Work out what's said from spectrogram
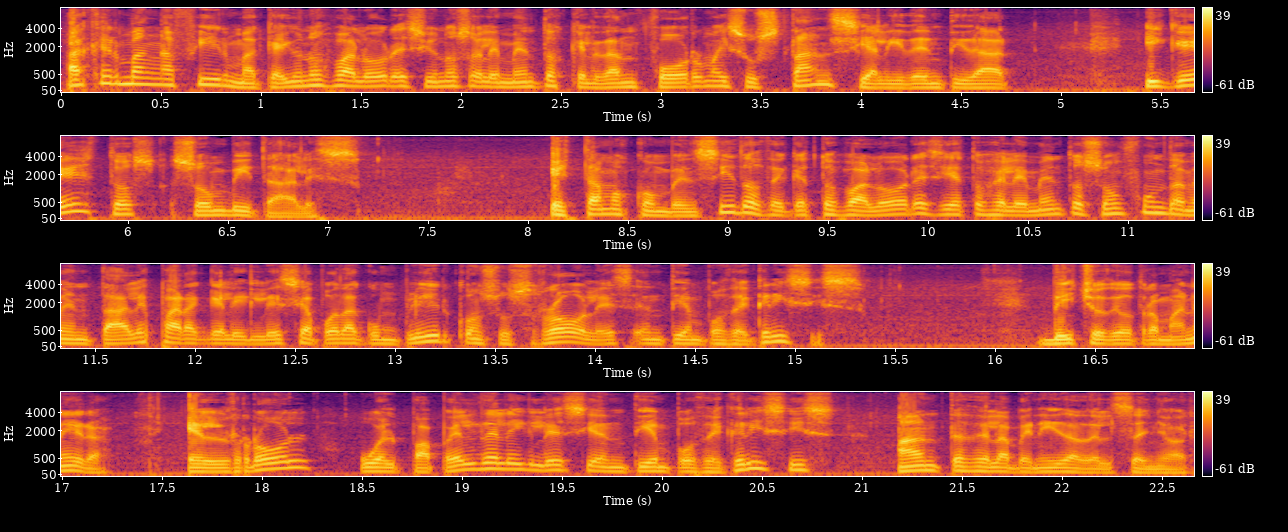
Ackerman afirma que hay unos valores y unos elementos que le dan forma y sustancia a la identidad y que estos son vitales. Estamos convencidos de que estos valores y estos elementos son fundamentales para que la iglesia pueda cumplir con sus roles en tiempos de crisis. Dicho de otra manera, el rol o el papel de la iglesia en tiempos de crisis antes de la venida del Señor.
